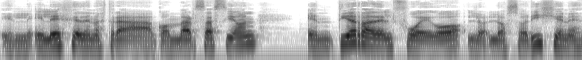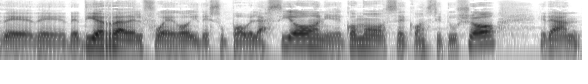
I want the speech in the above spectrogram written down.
el, eje de nuestra conversación, en Tierra del Fuego, los orígenes de, de, Tierra del Fuego y de su población y de cómo se constituyó eran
